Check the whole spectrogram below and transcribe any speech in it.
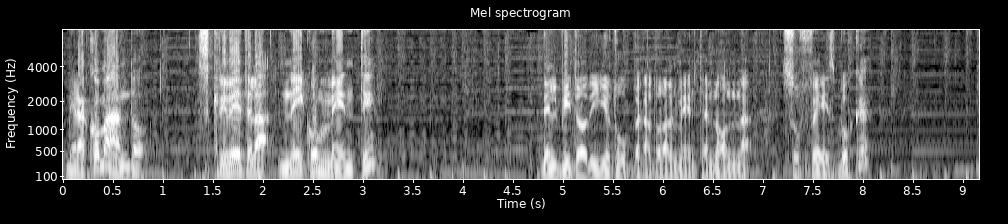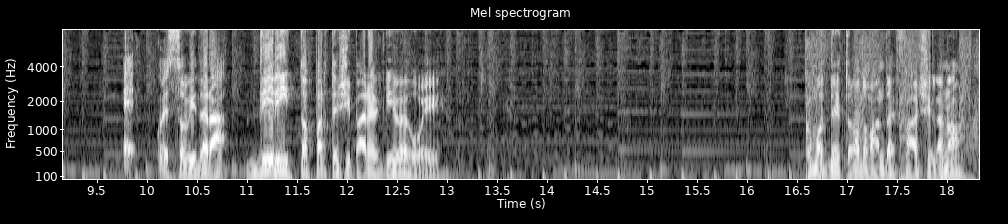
Mi raccomando, scrivetela nei commenti del video di YouTube, naturalmente, non su Facebook. E questo vi darà diritto a partecipare al giveaway. Come ho detto, la domanda è facile, no?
